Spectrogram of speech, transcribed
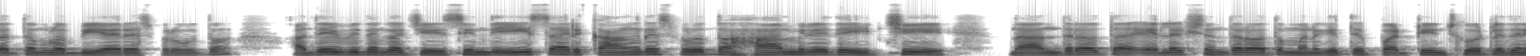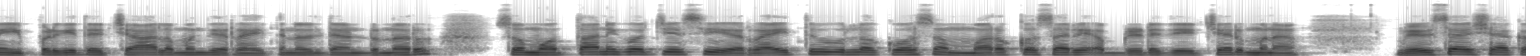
గతంలో బీఆర్ఎస్ ప్రభుత్వం అదే విధంగా చేసింది. ఈసారి కాంగ్రెస్ ప్రభుత్వం హామీలు అయితే ఇచ్చి దాని తర్వాత ఎలక్షన్ తర్వాత మనకైతే పట్టించుకోవట్లేదని ఇప్పటికైతే చాలామంది రైతులు అయితే అంటున్నారు. సో మొత్తానికి వచ్చేసి రైతుల కోసం మరొకసారి అప్డేట్ అయితే ఇచ్చారు మన వ్యవసాయ శాఖ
